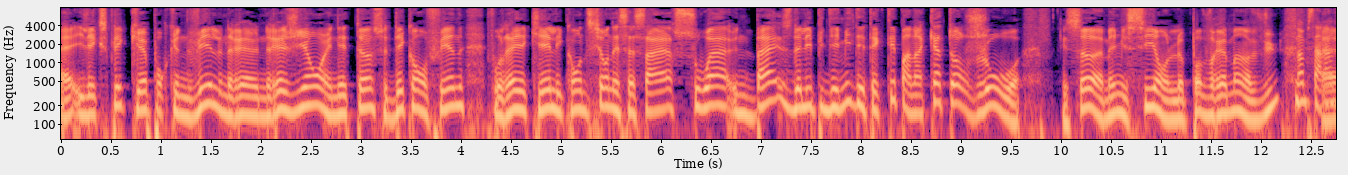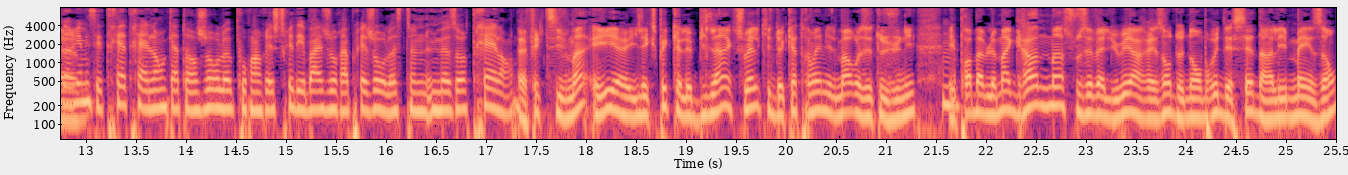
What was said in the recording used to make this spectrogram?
Euh, il explique que pour qu'une ville, une, région, un État se déconfine, il faudrait qu'il y ait les conditions nécessaires, soit une baisse de l'épidémie détectée pendant 14 jours. Et ça, même ici, on l'a pas vraiment vu. Non, puis ça a l'air de euh, rien, mais c'est très, très long, 14 jours, là, pour enregistrer des baisses jour après jour. C'est une, mesure très longue. Effectivement. Et il explique que le bilan actuel, qui est de 80 000 morts aux États-Unis, mm. est probablement grandement sous-évalué en raison de nombreux décès dans les maisons.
